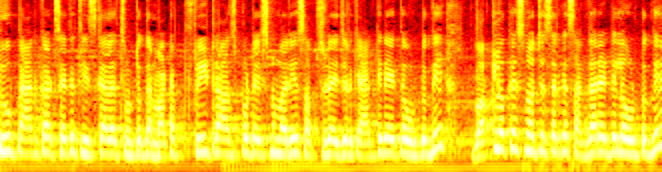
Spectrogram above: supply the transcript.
two PAN cards అయితే తీసుకెళ్ళాల్సి ఉంటుంది అనమాట ఫ్రీ ట్రాన్స్పోర్టేషన్ మరియు సబ్సిడైజ్డ్ క్యాంటీన్ అయితే ఉంటుంది. వర్క్ లొకేషన్ వచ్చేసరికి సంగారెడ్డిలో ఉంటుంది.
